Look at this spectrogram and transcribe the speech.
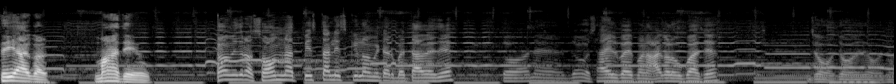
થઈ આગળ. મહાદેવ. તો મિત્રો, સોમનાથ પિસ્તાલીસ કિલોમીટર બતાવે છે. તો અને જો સાહિલભાઈ પણ આગળ ઊભા છે. જો જો જો જો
